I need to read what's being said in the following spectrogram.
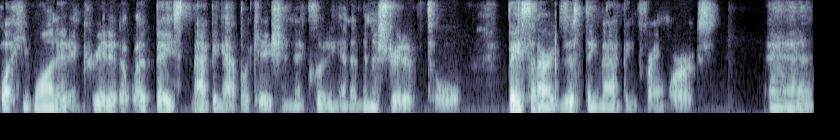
what he wanted and created a web-based mapping application, including an administrative tool based on our existing mapping frameworks and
